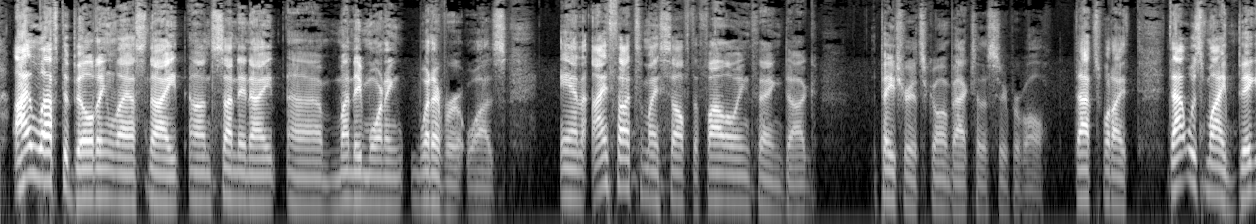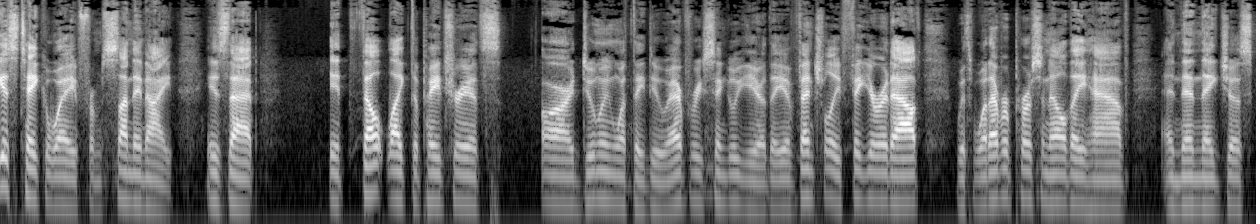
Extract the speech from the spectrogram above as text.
I left the building last night on Sunday night, uh, Monday morning, whatever it was, and I thought to myself the following thing, Doug: the Patriots going back to the Super Bowl. That's what I. That was my biggest takeaway from Sunday night. Is that it felt like the Patriots are doing what they do every single year. They eventually figure it out with whatever personnel they have, and then they just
